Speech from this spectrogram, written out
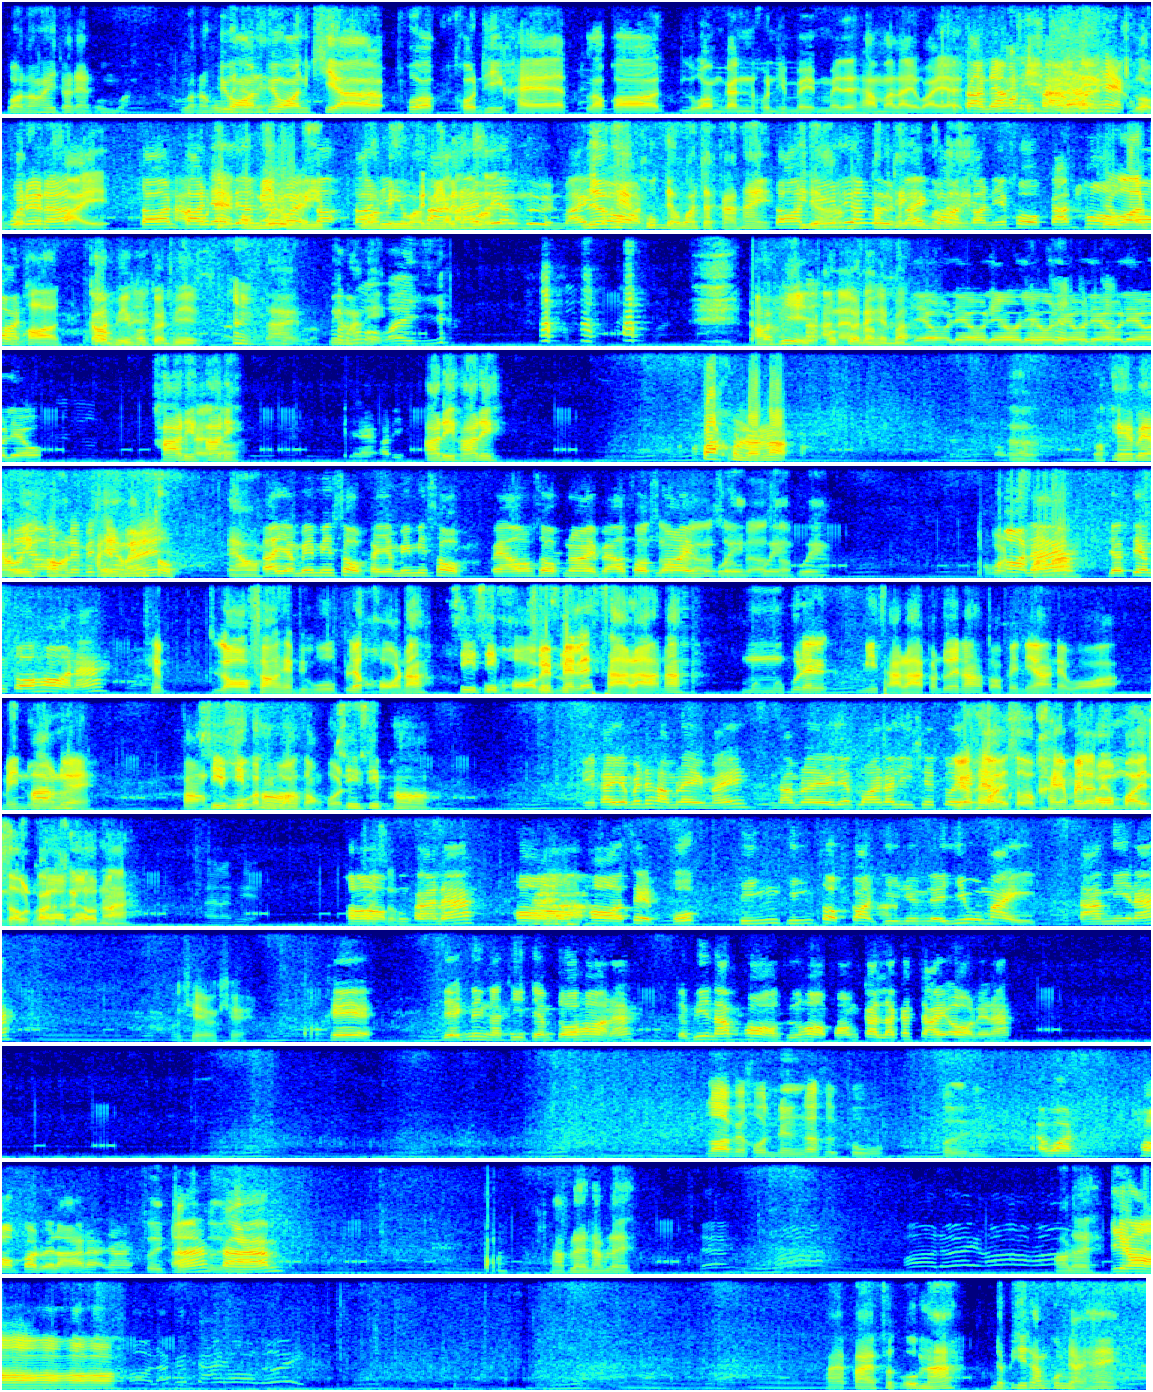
วอนต้องให้จอแดนอุ้มว่ะวอนต้องอุ้มพี่วอน ให้จแดพี่วอนเคลียร์พวกคนที่แคสแล้วก็รวมกันคนที่ไม่ไม่ได้ทำอะไรไว้อะตอนนี้มึงฟังรวนะมรวมเป็นไฟท์ตอนตอนนี้เรื่องผมมีอื่ผมนมีตอนนี้วมึอนงมีฟังวอนมีนะเรื่องอื่นไว้เรื่องก่แหอกนคุกเดี๋ยววันจัดการให้ตอนที่เหลืนี้อเรื่องตั้งอื่นใจไว้อุ้มก่อนมาเลยตอนนี้โฟกัสห่อพี่วอนผก่อมนขอเกิดพี่เขาเกิดพี่ได้ควิ่งนมาบดิอกว่าไอ้ อะพี่เขาเกิดได้เห็นปะเร็วเร็วเร็วเร็วเร็วเร็วเร็วเร็วฆ่าดิฆ่าดิแทงเขาดิฆ่าดิฆ่าดิป้าคนนั้นอะ เออโอเคไปเอาไอ้ห่อใครยังไม่มีศพไปเอาใครยังไม่มีศพใครยังไม่มีศพไปเอาศพหน่อยไปเอาศพหน่อยมึงกูเองกูเองกูเองทุกคนห่อฟังนะนะเดี๋ยวเตรียมตัวห่อนะเทปรอฟังเสียงพี่วูฟแล้วขอนะสี่สิกูบขอแบบไม่ไร้สาระนะมึงมึงพูดอะไรมีสาระกันด้วยนะต่อไปเนี้ยในวอลอะไม่นัวด้วยฟังสี่พี่สิวูบฟกับห่อพี่วอลสองคนสี่สิบห่อ มีใครยังไม่ได้ทำอะไรอีกไหมทำอะไรเรียบร้อยนะรีเช็คตัวเอแล้งวใครปล่อยศพใครยังไม่อย่าพร้ลือมมปล่อยศพก่อนมึงกดขึ้นรถวอลนะ ห่อมึงฟังนะห่อห่อเสร็จปุ๊บทิ้งทิ้งศพก่อนทีนึงเลยหิ้วใหม่ ตามนี้นะ โอเค โอเค โอเค เด็กหนึ่งนาทีเตรียมตัวห่อนะ เดี๋ยวพี่นับห่อคือห่อพร้อมกันแล้วกระจายออกเลยนะล่อไปคนหนึ่งก็คือกูปืน อาวอนห่อก่อนเวลานะใช่ไหมปืนจับอะปืน สาม นับเลยนับเลยห่อเลยห่อห่อเอาเลยยอห่อแล้วกระจายออกเลยไปไปฝึกอุ้มนะ เดี๋ยวพี่ทำกลุ่มใหญ่ให้เ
